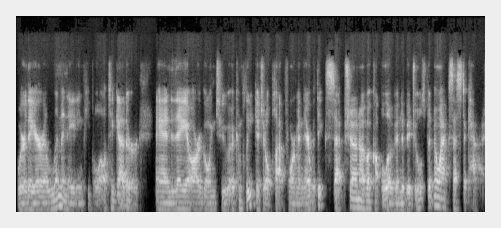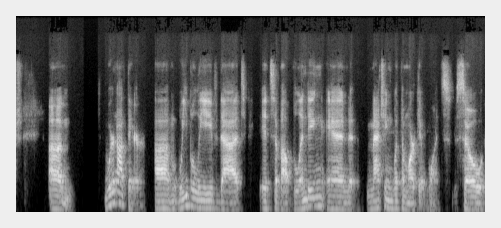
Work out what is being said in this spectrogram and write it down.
where they are eliminating people altogether. And they are going to a complete digital platform in there with the exception of a couple of individuals but no access to cash. Um, we're not there um, we believe that it's about blending and matching what the market wants so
